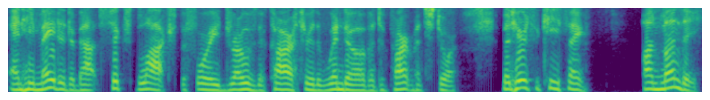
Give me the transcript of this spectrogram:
And he made it about six blocks before he drove the car through the window of a department store. But here's the key thing on Monday,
